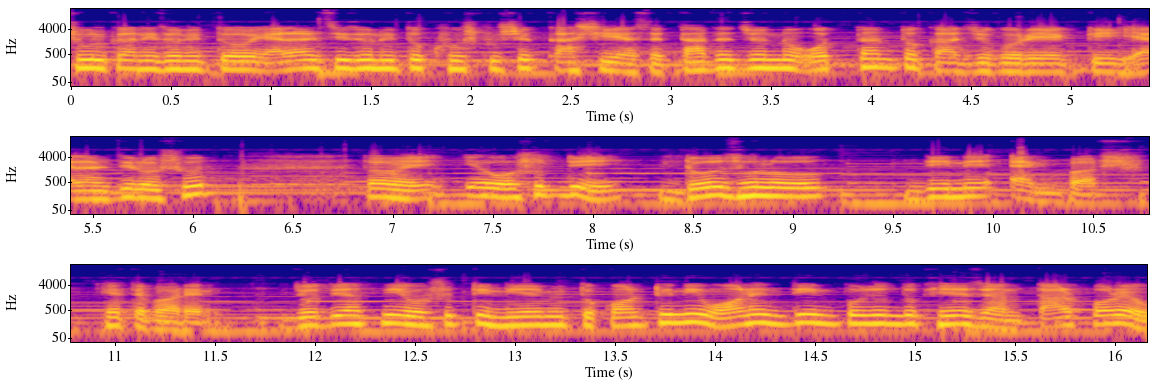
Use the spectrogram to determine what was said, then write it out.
চুলকানিজনিত, অ্যালার্জিজনিত ফুসফুসে কাশি আছে, তাদের জন্য অত্যন্ত কার্যকরী একটি অ্যালার্জির ওষুধ। তবে এই ওষুধটি ডোজ হলো দিনে একবার খেতে পারেন। যদি আপনি ওষুধটি নিয়মিত কন্টিনিউ অনেক দিন পর্যন্ত খেয়ে যান, তারপরেও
